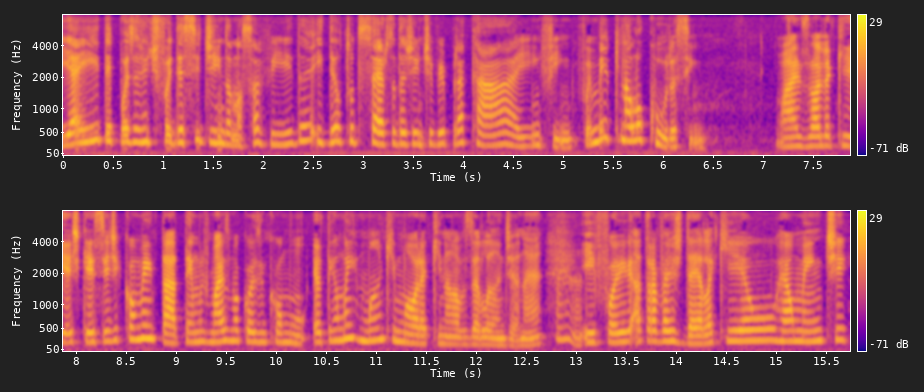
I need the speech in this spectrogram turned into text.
e aí depois a gente foi decidindo a nossa vida e deu tudo certo da gente vir para cá, e, enfim, foi meio que na loucura assim. Mas olha que esqueci de comentar, temos mais uma coisa em comum. Eu tenho uma irmã que mora aqui na Nova Zelândia, né? Ah. E foi através dela que eu realmente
